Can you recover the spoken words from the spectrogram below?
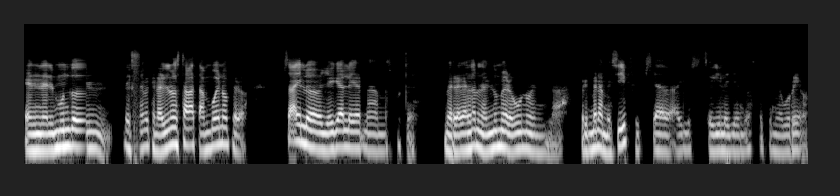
en el mundo del que en realidad no estaba tan bueno, pero pues, ahí lo llegué a leer nada más porque me regalaron el número uno en la primera MESIF y pues ya ahí los seguí leyendo hasta que me aburrieron.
